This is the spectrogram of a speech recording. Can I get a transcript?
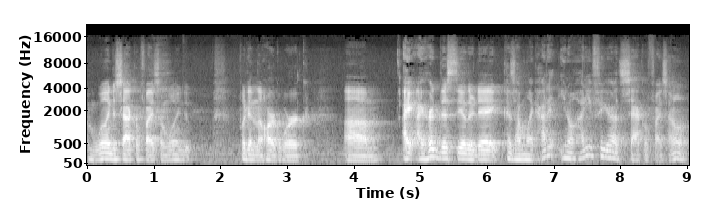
I'm willing to sacrifice, I'm willing to put in the hard work. Um, I, I heard this the other day because I'm like, how do you know how do you figure out sacrifice? I don't.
